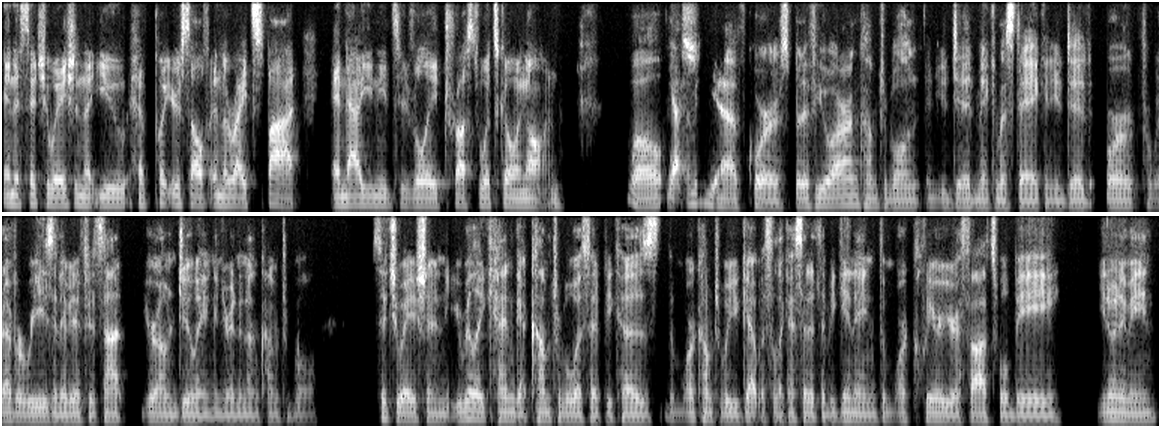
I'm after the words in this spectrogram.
in a situation that you have put yourself in the right spot. And now you need to really trust what's going on. Well, yes. I mean, yeah, of course. But if you are uncomfortable and, and, you did make a mistake and you did, or for whatever reason, even if it's not your own doing and you're in an uncomfortable situation, you really can get comfortable with it because the more comfortable you get with it, like I said at the beginning, the more clear your thoughts will be. You know what I mean?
